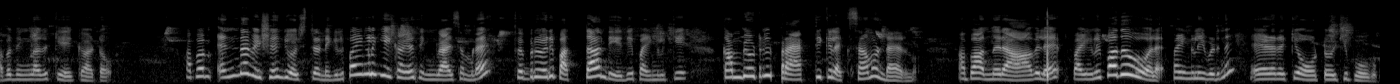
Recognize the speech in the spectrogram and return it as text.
അപ്പം നിങ്ങളത് കേൾക്കാട്ടോ അപ്പം എന്താ വിഷയം ചോദിച്ചിട്ടുണ്ടെങ്കിൽ പൈങ്കിളിക്ക് ഈ കഴിഞ്ഞ തിങ്കളാഴ്ച നമ്മുടെ ഫെബ്രുവരി പത്താം തീയതി പൈങ്കിളിക്ക് കമ്പ്യൂട്ടറിൽ പ്രാക്ടിക്കൽ എക്സാം ഉണ്ടായിരുന്നു. അപ്പോൾ അന്ന് രാവിലെ പൈങ്കിളി പതുപോലെ പൈങ്കിളി ഇവിടുന്ന് ഏഴരയ്ക്ക് ഓട്ടോയ്ക്ക് പോകും.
